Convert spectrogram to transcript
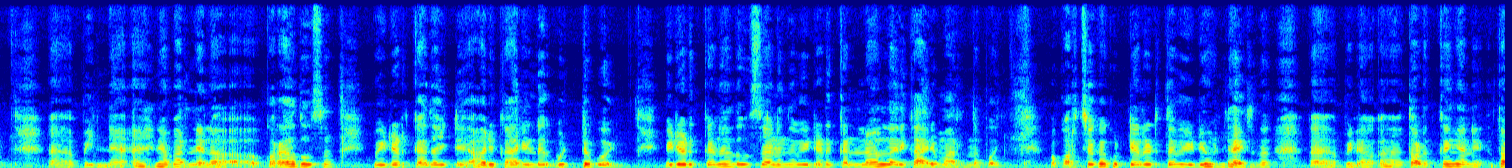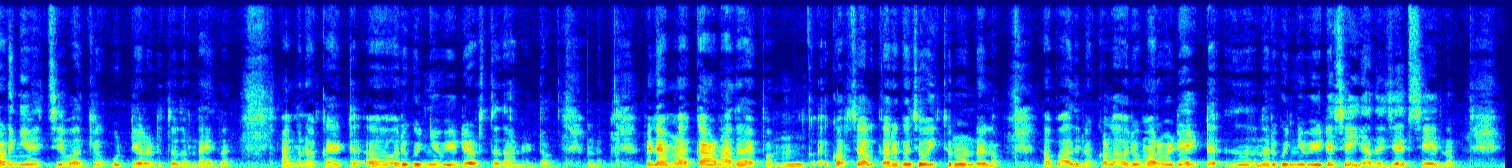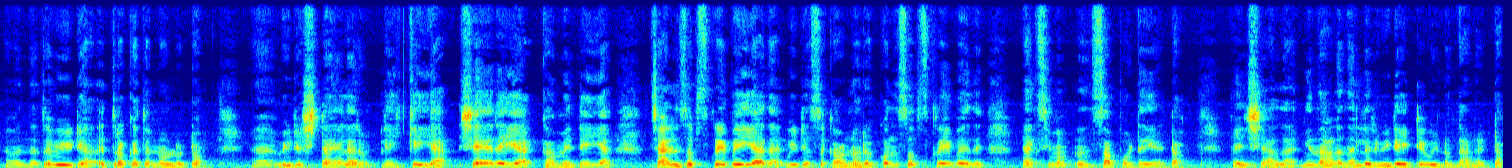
പിന്നെ ഞാൻ പറഞ്ഞല്ലോ കുറേ ദിവസം വീഡിയോ എടുക്കാതായിട്ട് ആ ഒരു കാര്യം വിട്ടുപോയി. വീഡിയോ എടുക്കണ ദിവസമാണെന്ന് വീഡിയോ എടുക്കണല്ലോ ഉള്ള ഒരു കാര്യം മറന്നു പോയി അപ്പോൾ കുറച്ചൊക്കെ കുട്ടികളെടുത്ത വീഡിയോ ഉണ്ടായിരുന്നു. പിന്നെ തുടക്കം ഞാൻ തുടങ്ങി വെച്ച് ബാക്കിയൊക്കെ കുട്ടികളെടുത്തതുണ്ടായിരുന്നു. അങ്ങനെയൊക്കെ ആയിട്ട് ഒരു കുഞ്ഞു വീഡിയോ എടുത്തതാണ് കേട്ടോ. പിന്നെ നമ്മളെ കാണാതായപ്പം കുറച്ച് ആൾക്കാരൊക്കെ ചോദിക്കണുണ്ടല്ലോ അപ്പോൾ അതിനൊക്കെ ഉള്ള ഒരു മറുപടി ആയിട്ട് ഒരു കുഞ്ഞു വീഡിയോ ചെയ്യാമെന്ന് വിചാരിച്ചായിരുന്നു. ഇന്നത്തെ വീഡിയോ ഇത്രയൊക്കെ തന്നെ ഉള്ളൂ കേട്ടോ വീഡിയോ ഇഷ്ടമായ എല്ലാവരും ലൈക്ക് ചെയ്യുക ഷെയർ ചെയ്യുക കമന്റ് ചെയ്യുക. ചാനൽ സബ്സ്ക്രൈബ് ചെയ്യാതെ വീഡിയോസ് കാണുന്നവരൊക്കെ ഒന്ന് സബ്സ്ക്രൈബ് ചെയ്ത് മാക്സിമം സപ്പോർട്ട് ചെയ്യുക കേട്ടോ അപ്പം ഇൻഷാല്ല ഇനി നാളെ നല്ലൊരു വീഡിയോ ആയിട്ട് വീണ്ടും കാണാം കേട്ടോ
